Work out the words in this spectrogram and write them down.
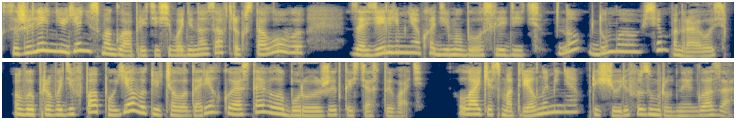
К сожалению, я не смогла прийти сегодня на завтрак в столовую, за зельем необходимо было следить, но, думаю, всем понравилось. Выпроводив папу, я выключила горелку и оставила бурую жидкость остывать. Лаки смотрел на меня, прищурив изумрудные глаза.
